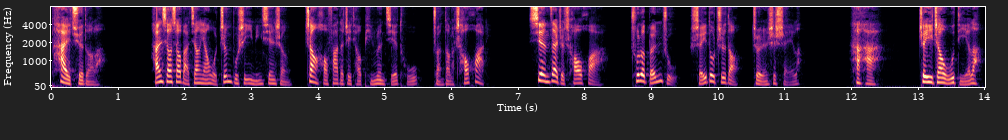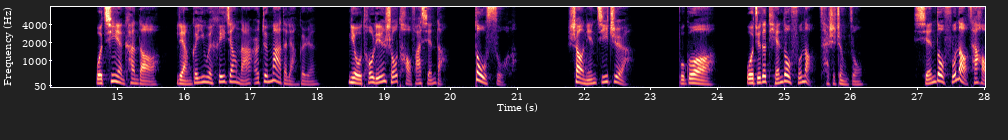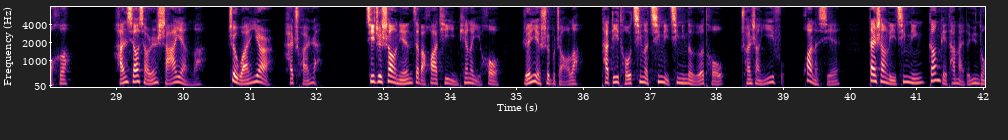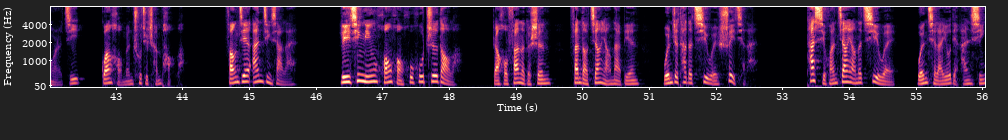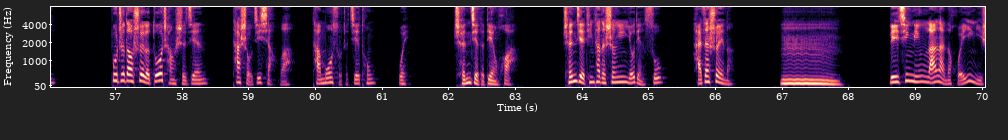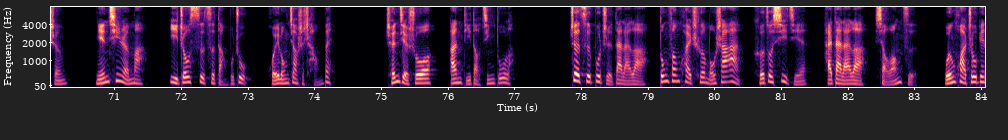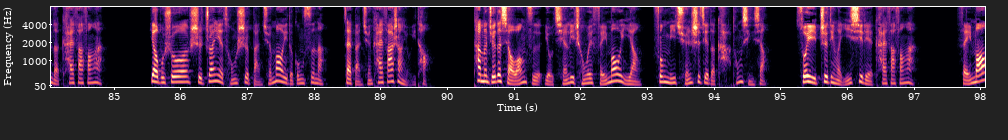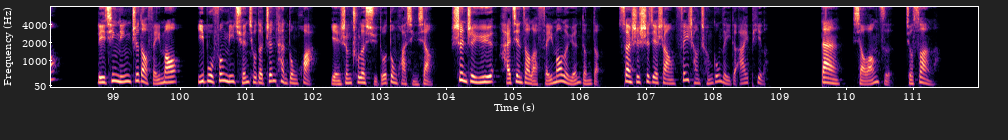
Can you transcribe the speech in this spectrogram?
太缺德了！韩小小把江阳我真不是一名先生账号发的这条评论截图转到了超话里。现在这超话，除了本主，谁都知道这人是谁了。哈哈，这一招无敌了！我亲眼看到两个因为黑江南而对骂的两个人，扭头联手讨伐贤党，逗死我了！少年机智啊！不过我觉得甜豆腐脑才是正宗，咸豆腐脑才好喝。韩小小人傻眼了，这玩意儿还传染？机智少年在把话题引偏了以后，人也睡不着了。他低头亲了亲李青宁的额头，穿上衣服，换了鞋，戴上李青宁刚给他买的运动耳机，关好门出去晨跑了。房间安静下来，李青宁恍恍惚惚知道了，然后翻了个身，翻到江阳那边，闻着他的气味睡起来。他喜欢江阳的气味，闻起来有点安心。不知道睡了多长时间，他手机响了，他摸索着接通，喂，陈姐的电话。陈姐听他的声音有点酥。还在睡呢，嗯，李青宁懒懒的回应一声：“年轻人嘛，一周四次挡不住，回笼觉是常备。”陈姐说：“安迪到京都了，这次不止带来了东方快车谋杀案合作细节，还带来了小王子文化周边的开发方案。要不说是专业从事版权贸易的公司呢，在版权开发上有一套。他们觉得小王子有潜力成为肥猫一样风靡全世界的卡通形象。”所以制定了一系列开发方案。肥猫，李青宁知道肥猫一部风靡全球的侦探动画，衍生出了许多动画形象，甚至于还建造了肥猫乐园等等，算是世界上非常成功的一个 IP 了。但小王子就算了，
